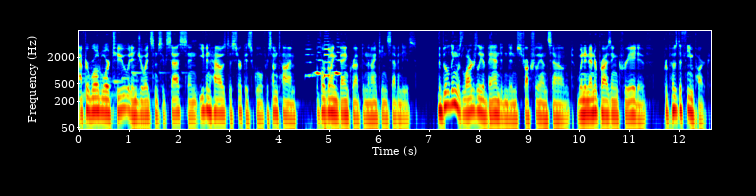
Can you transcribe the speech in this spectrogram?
After World War II, it enjoyed some success and even housed a circus school for some time before going bankrupt in the 1970s. The building was largely abandoned and structurally unsound when an enterprising creative proposed a theme park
